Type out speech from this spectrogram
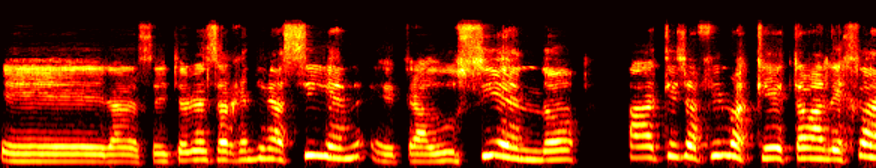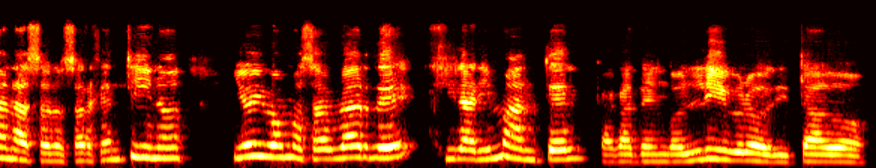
eh, las editoriales argentinas siguen traduciendo a aquellas firmas que estaban lejanas a los argentinos y hoy vamos a hablar de Hilary Mantel, que acá tengo el libro editado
